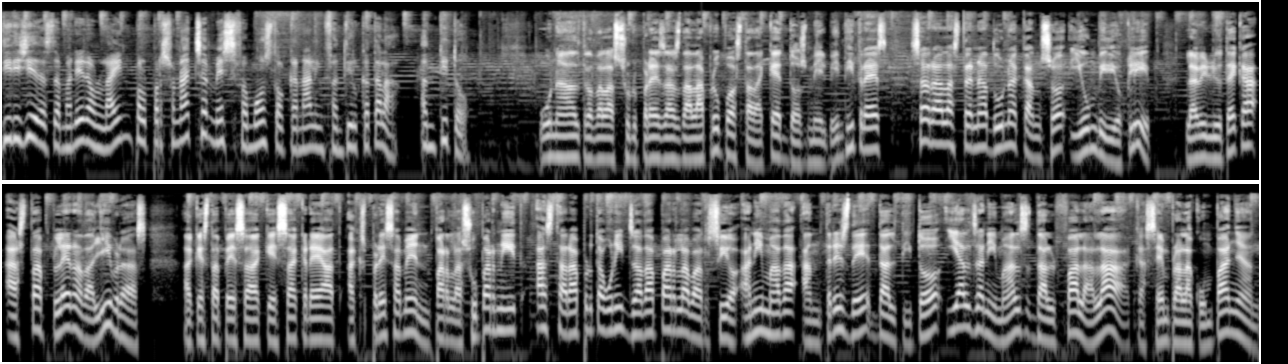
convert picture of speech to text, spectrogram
dirigides de manera online pel personatge més famós del canal infantil català, en Titó. Una altra de les sorpreses de la proposta d'aquest 2023 serà l'estrena d'una cançó i un videoclip. La biblioteca està plena de llibres. Aquesta peça, que s'ha creat expressament per la Supernit, estarà protagonitzada per la versió animada en 3D del Titó i els animals del Falala, que sempre l'acompanyen.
